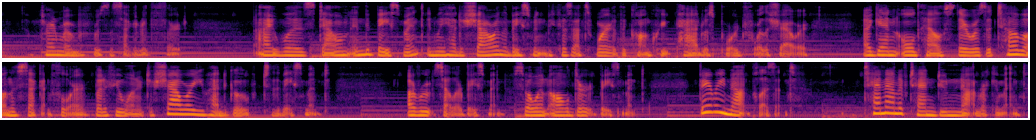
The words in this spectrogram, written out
I'm trying to remember if it was the second or the third. I was down in the basement and we had a shower in the basement because that's where the concrete pad was poured for the shower. Again, old house, there was a tub on the second floor, but if you wanted to shower, you had to go to the basement. A root cellar basement, so an all dirt basement. Very not pleasant. 10 out of 10 do not recommend.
